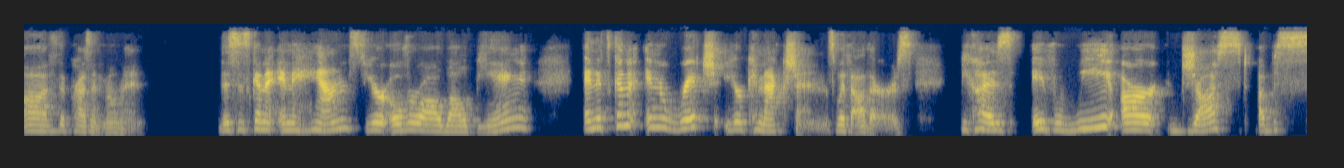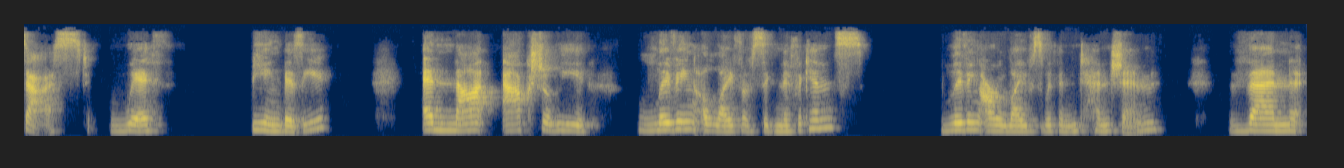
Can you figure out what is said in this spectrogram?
of the present moment. This is going to enhance your overall well being and it's going to enrich your connections with others. Because if we are just obsessed with being busy and not actually living a life of significance, living our lives with intention, then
